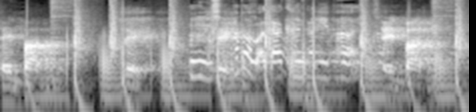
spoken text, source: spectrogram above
Den Button. Klick. Ich habe aber gar keinen PayPal. Den Button.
